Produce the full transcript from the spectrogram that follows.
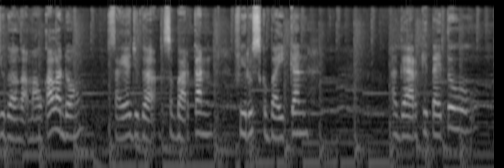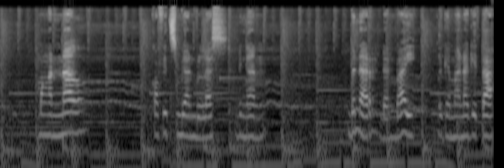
juga nggak mau kalah dong. Saya juga sebarkan virus kebaikan agar kita itu mengenal COVID-19 dengan benar dan baik. Bagaimana kita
